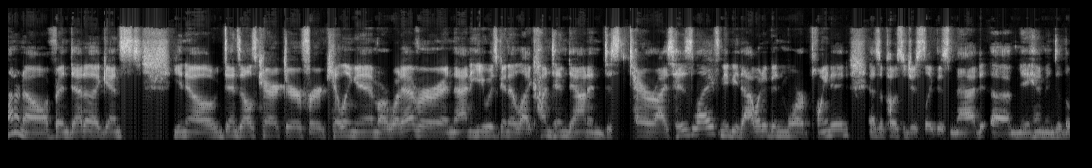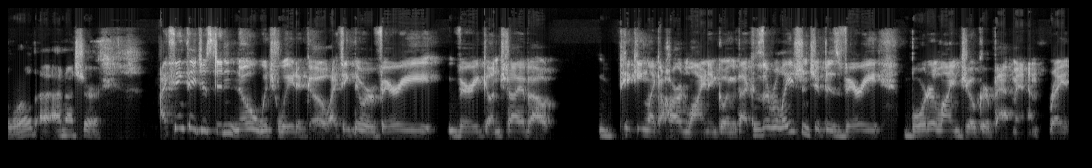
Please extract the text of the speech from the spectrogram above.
I don't know vendetta against you know Denzel's character for killing him or whatever, and then he was going to like hunt him down and just terrorize his life. Maybe that would have been more pointed as opposed to just like this mad uh, mayhem into the world. I- I'm not sure. I think they just didn't know which way to go. I think they were very, very gun shy about picking like a hard line and going with that because their relationship is very borderline Joker Batman, right?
